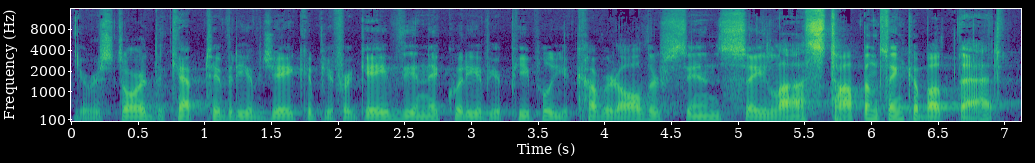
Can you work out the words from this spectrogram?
You restored the captivity of Jacob. You forgave the iniquity of your people. You covered all their sins. Selah. Stop and think about that.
